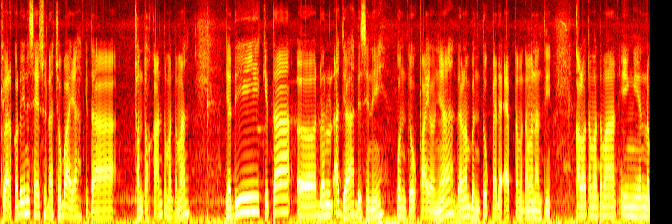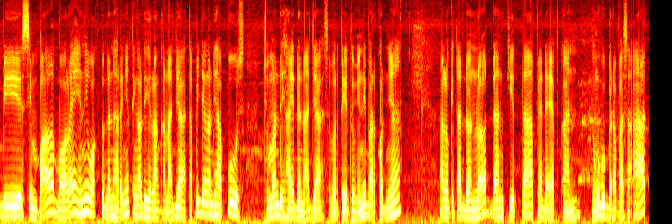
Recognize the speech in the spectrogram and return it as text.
QR kode. Ini saya sudah coba ya kita contohkan teman-teman. Jadi kita e, download aja di sini untuk filenya dalam bentuk PDF teman-teman nanti. Kalau teman-teman ingin lebih simpel boleh. Ini waktu dan harinya tinggal dihilangkan aja tapi jangan dihapus cuman di hidden aja seperti itu. Ini barcode-nya. Lalu kita download dan kita PDF kan. Tunggu beberapa saat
